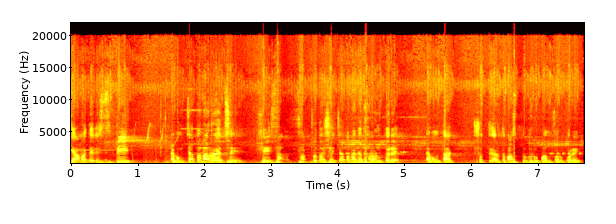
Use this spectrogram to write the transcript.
যে আমাদের স্পিড এবং চেতনা রয়েছে, সেই ছাত্রদল সেই চেতনাকে ধারণ করে এবং তা সত্যিকার বাস্তবে রূপান্তর করে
